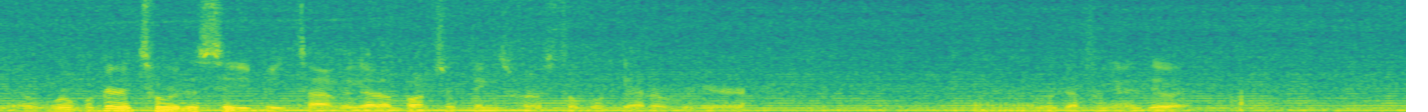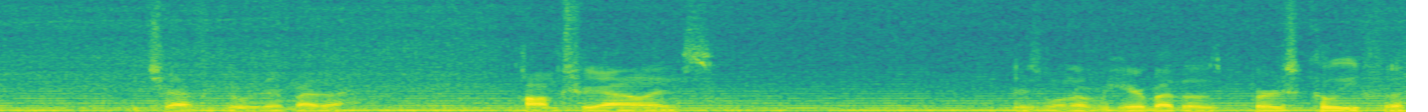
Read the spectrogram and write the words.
Yeah, we're, we're gonna tour the city big time. We got a bunch of things for us to look at over here. Uh, we're definitely gonna do it. The traffic over there by the Palm Tree Islands. There's one over here by those Burj Khalifa.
